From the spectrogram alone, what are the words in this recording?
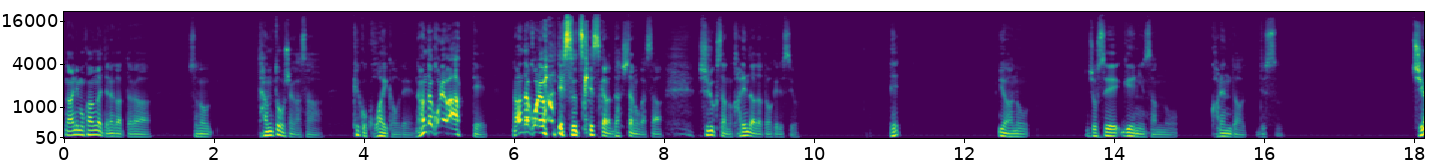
何も考えてなかったらその担当者がさ結構怖い顔で「なんだこれは!」って「なんだこれは!」って スーツケースから出したのがさシルクさんのカレンダーだったわけですよ。え？いやあの女性芸人さんのカレンダーです。違う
